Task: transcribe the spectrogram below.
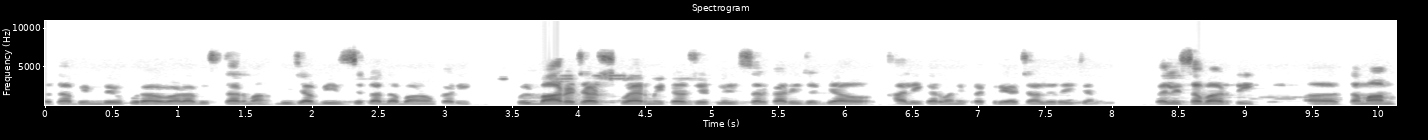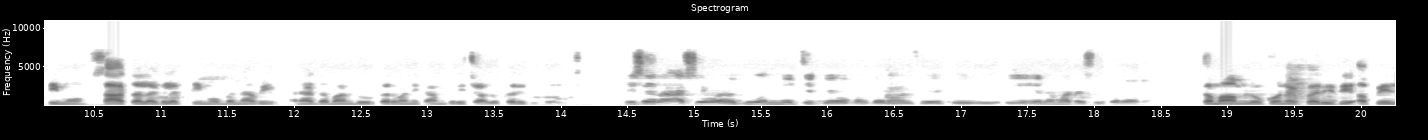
તથા ભીમદેવપુરાવાળા વિસ્તારમાં બીજા વીસ જેટલા દબાણો કરી કુલ બાર હજાર સ્ક્વેર મીટર જેટલી સરકારી જગ્યાઓ ખાલી કરવાની પ્રક્રિયા ચાલી રહી છે. વહેલી સવારથી તમામ ટીમો સાત અલગ અલગ ટીમો બનાવી અને આ દબાણ દૂર કરવાની કામગીરી ચાલુ કરી દીધી છે. જી સર આ સિવાય હજુ અન્ય જગ્યાઓ પણ દબાણ છે. કે એના માટે શું કરવાનું? તમામ લોકોને ફરીથી અપીલ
